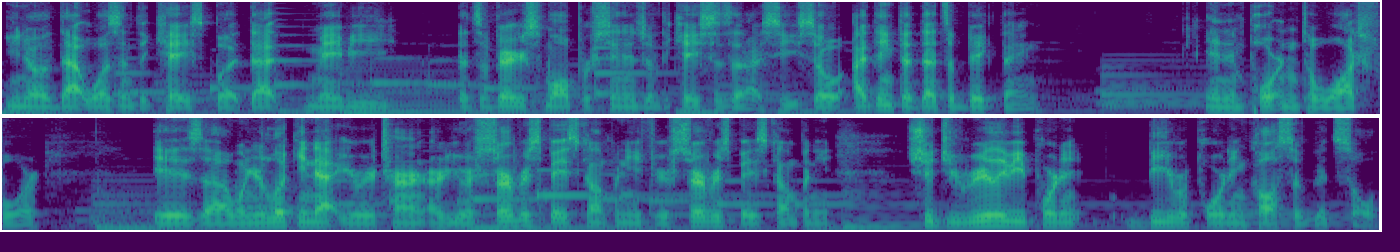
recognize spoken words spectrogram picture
you know, that wasn't the case, but that maybe that's a very small percentage of the cases that I see. So I think that that's a big thing and important to watch for is uh, when you're looking at your return. Are you a service-based company? If you're a service-based company, should you really be reporting be reporting cost of goods sold?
